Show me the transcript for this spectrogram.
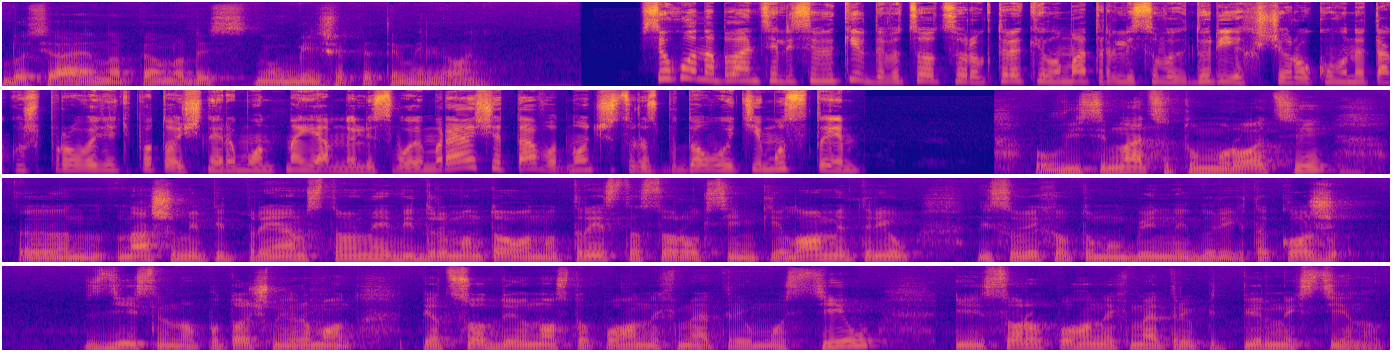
досягає, напевно, десь ну, більше 5 мільйонів. Всього на балансі лісівників 943 кілометри лісових доріг. Щороку вони також проводять поточний ремонт наявної лісової мережі та водночас розбудовують і мости. У 2018 році е, нашими підприємствами відремонтовано 347 кілометрів лісових автомобільних доріг. Також здійснено поточний ремонт 590 погонних метрів мостів і 40 погонних метрів підпірних стінок.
